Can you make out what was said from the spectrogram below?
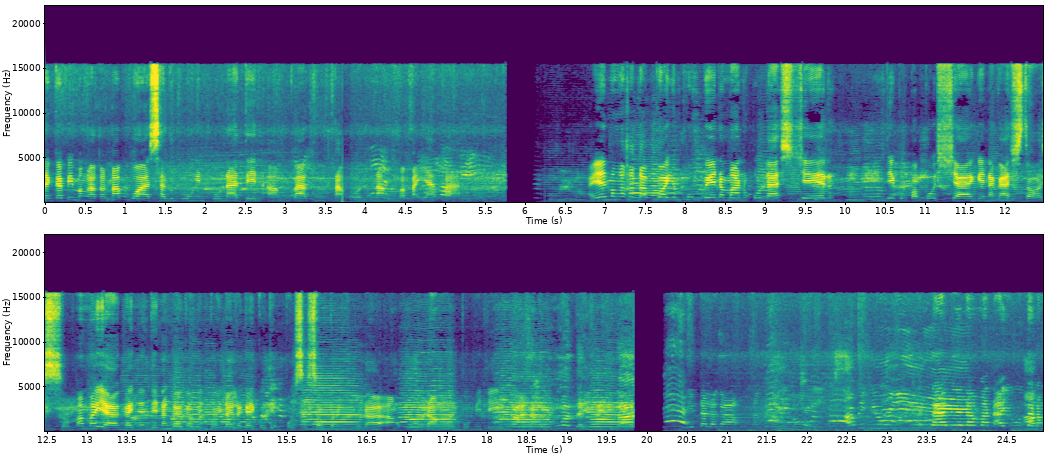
Magandang gabi mga kakapwa. Salubungin po natin ang bagong taon ng mapayapa. Ayan mga kakapwa, yung pong naman ko last year, hindi ko pa po siya ginagastos. So mamaya, ganyan din ang gagawin ko. Ilalagay ko din po sa sobrang pula ang unang bumili. Hindi talaga ako nagdito. Happy New Year! Lagi naman ayuda ng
